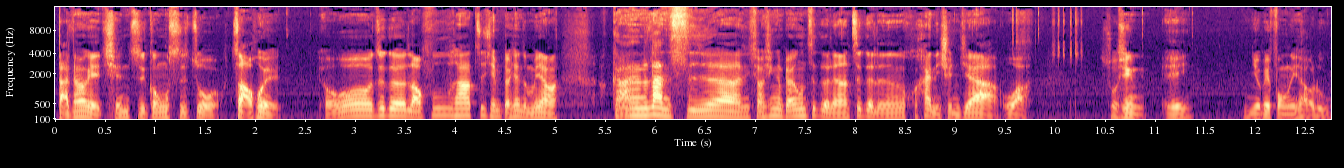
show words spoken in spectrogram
打电话给前职公司做照会，哦，这个老夫他之前表现怎么样啊？干烂死啊！你小心不要用这个人啊，这个人会害你全家啊！哇，索性哎，你又被封了一条路。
